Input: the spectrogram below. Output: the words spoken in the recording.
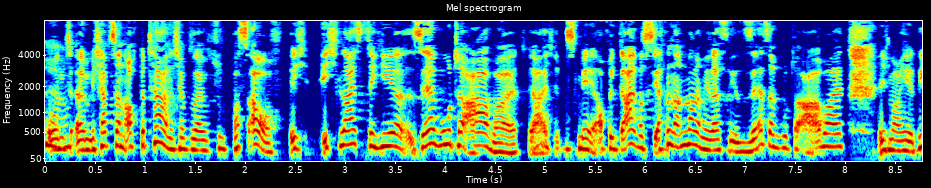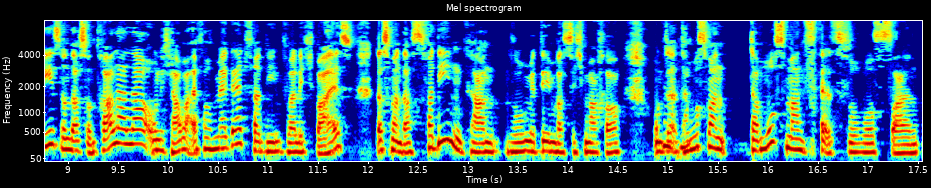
Ja. Und ähm, ich habe es dann auch getan. Ich habe gesagt, so, pass auf, ich ich leiste hier sehr gute Arbeit. Ja, ich, ist mir auch egal, was die anderen machen. Ich leiste hier sehr sehr gute Arbeit. Ich mache hier dies und das und tralala und ich habe einfach mehr Geld verdient, weil ich weiß, dass man das verdienen kann, so mit dem, was ich mache. Und mhm. da, da muss man da muss man selbstbewusst sein.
